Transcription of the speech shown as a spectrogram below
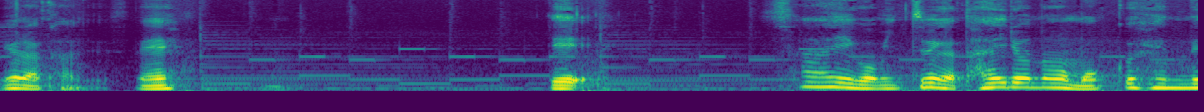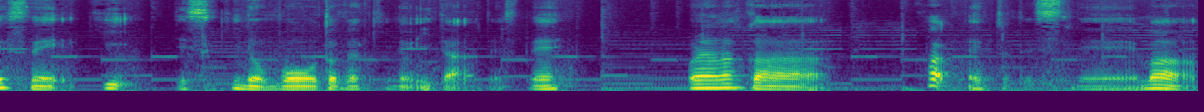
うような感じですね。うん、で、最後3つ目が大量の木片ですね。木です。木の棒とか木の板ですね。これはなんか、か、えっとですね、まあ、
